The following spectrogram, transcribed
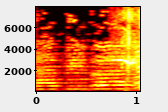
Happy birthday.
